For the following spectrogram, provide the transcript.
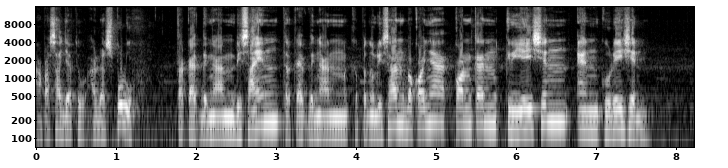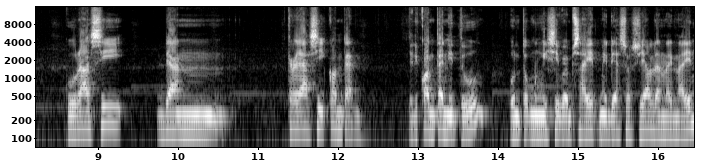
Apa saja tuh? Ada 10 terkait dengan desain, terkait dengan kepenulisan, pokoknya content creation and curation. Kurasi dan kreasi konten. Jadi konten itu untuk mengisi website, media sosial dan lain-lain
